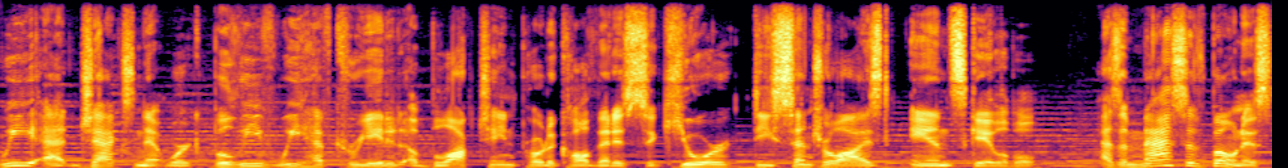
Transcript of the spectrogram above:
we at JAX Network believe we have created a blockchain protocol that is secure, decentralized, and scalable. As a massive bonus,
